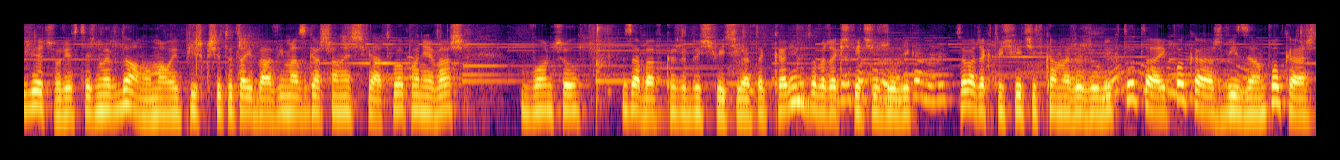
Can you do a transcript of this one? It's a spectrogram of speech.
Dobry wieczór, jesteśmy w domu. Mały piszk się tutaj bawi, ma zgaszone światło, ponieważ włączył zabawkę, żeby świeciła. Tak, Karim? Zobacz, jak świeci żółwik. Zobacz, jak tu świeci w kamerze żółwik. Tutaj, pokaż, widzą, pokaż.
